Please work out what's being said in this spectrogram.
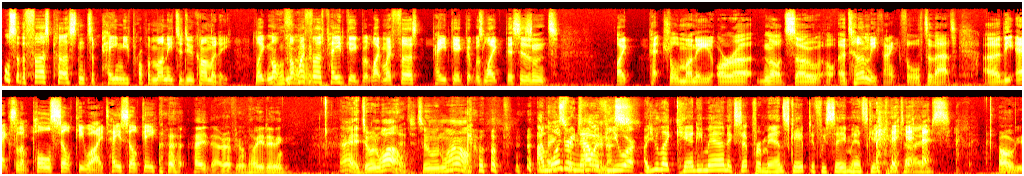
Also, the first person to pay me proper money to do comedy. Like not not my first paid gig, but like my first paid gig that was like this isn't like petrol money or a nod. So uh, eternally thankful to that. Uh, the excellent Paul Silky White. Hey Silky. Hey there, everyone. How are you doing? Hey, doing well. Doing well. I'm Thanks wondering now if joining you are are you like Candyman except for Manscaped? If we say Manscaped three times, Oh, will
